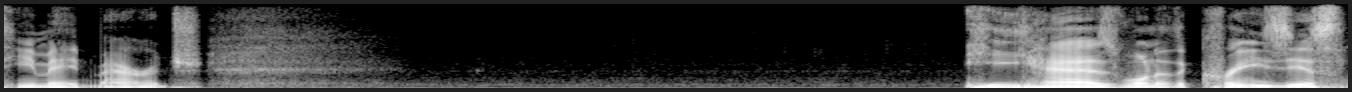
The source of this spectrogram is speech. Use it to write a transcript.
teammate marriage. He has one of the craziest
